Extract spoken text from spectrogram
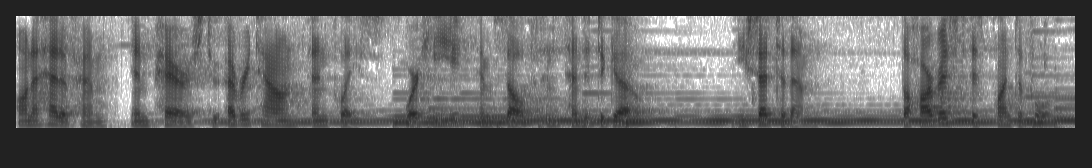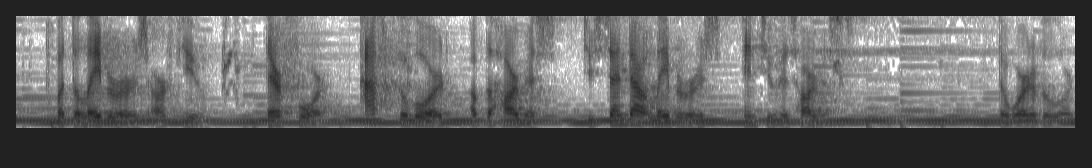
on ahead of him in pairs to every town and place where he himself intended to go. He said to them, The harvest is plentiful, but the laborers are few. Therefore, ask the Lord of the harvest to send out laborers into his harvest. The word of the Lord.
